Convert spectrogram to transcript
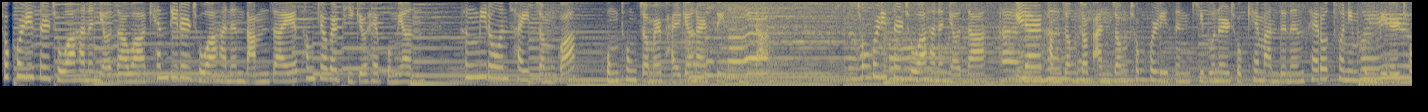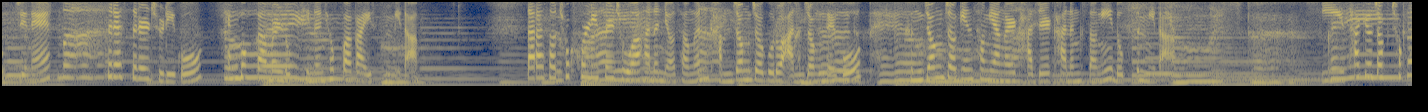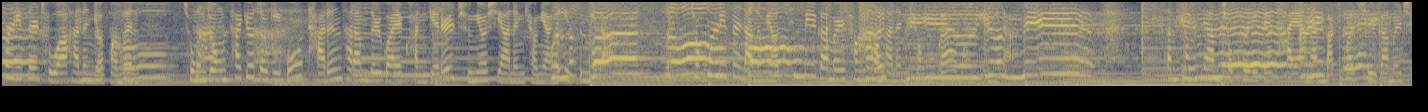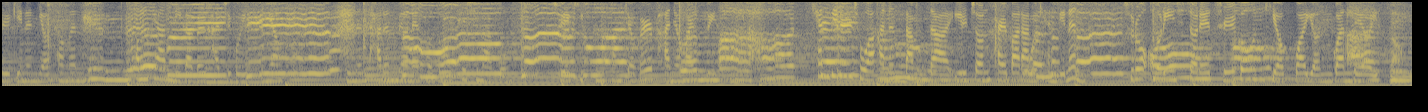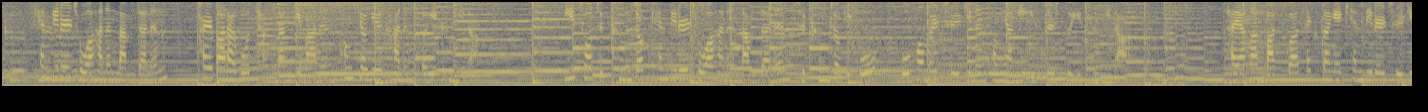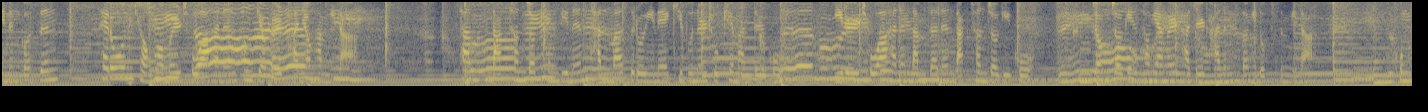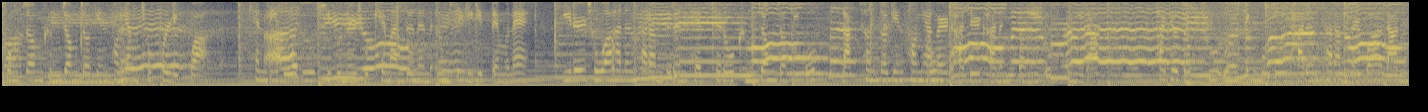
초콜릿을 좋아하는 여자와 캔디를 좋아하는 남자의 성격을 비교해 보면 흥미로운 차이점과 공통점을 발견할 수 있습니다. 초콜릿을 좋아하는 여자, 일렬 감정적 안정 초콜릿은 기분을 좋게 만드는 세로토닌 분비를 촉진해 스트레스를 줄이고 행복감을 높이는 효과가 있습니다. 따라서 초콜릿을 좋아하는 여성은 감정적으로 안정되고 긍정적인 성향을 가질 가능성이 높습니다. 이 사교적 초콜릿을 좋아하는 여성은 종종 사교적이고 다른 사람들과의 관계를 중요시하는 경향이 있습니다. 초콜릿을 나누며 친밀감을 형성하는 경우가 많습니다. 삼성세암 초콜릿의 다양한 맛과 질감을 즐기는 여성은 섬세한 미각을 반영할 수 있습니다. 캔디를 좋아하는 남자 일전 활발한 캔디는 주로 어린 시절의 즐거운 기억과 연관되어 있어 캔디를 좋아하는 남자는 활발하고 장난기 많은 성격일 가능성이 큽니다. 이 저즉흥적 캔디를 좋아하는 남자는 즉흥적이고 모험을 즐기는 성향이 있을 수 있습니다. 다양한 맛과 색상의 캔디를 즐기는 것은 새로운 경험을 좋아하는 성격을 반영합니다. 3. 낙천적 캔디는 단맛으로 인해 기분을 좋게 만들고 이를 좋아하는 남자는 낙천적이고 긍정적인 성향을 가질 가능성이 높습니다. 공통점 긍정적인 성향 초콜릿과 캔디 모두 기분을 좋게 만드는 음식이기 때문에 이를 좋아하는 사람들은 대체로 긍정적이고 낙천적인 성향을 가질 가능성이 높습니다. 사교적 두 음식 모두 다른 사람들과 나누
